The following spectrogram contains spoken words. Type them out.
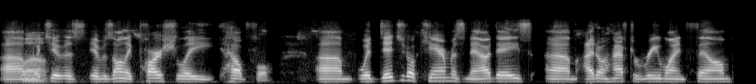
um, wow. which it was it was only partially helpful. Um, with digital cameras nowadays, um, I don't have to rewind film,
